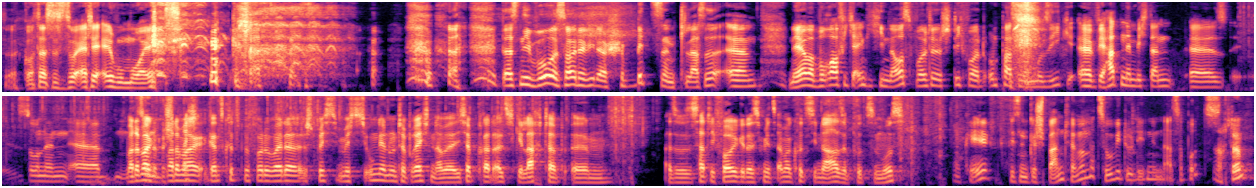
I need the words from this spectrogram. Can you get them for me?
So, Gott, das ist so RTL-Humor jetzt. das Niveau ist heute wieder Spitzenklasse. Ähm, nee, aber worauf ich eigentlich hinaus wollte, Stichwort unpassende Musik. Äh, wir hatten nämlich dann äh, so einen. Äh, Warte, so mal, warte mal, ganz kurz, bevor du weiter sprichst, möchte ich ungern unterbrechen, aber ich habe gerade, als ich gelacht habe, ähm, also es hat die Folge, dass ich mir jetzt einmal kurz die Nase putzen muss. Okay, wir sind gespannt. Hören wir mal zu, wie du dir die Nase putzt. Achtung.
